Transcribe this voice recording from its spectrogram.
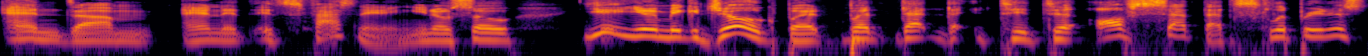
and um and it, it's fascinating, you know. So yeah, you know, make a joke, but but that, that to to offset that slipperiness,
